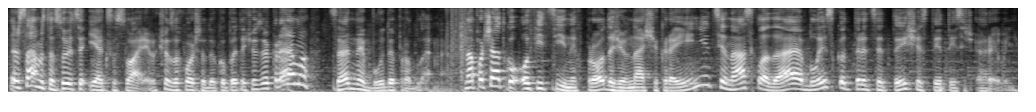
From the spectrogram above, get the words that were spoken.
Те ж саме стосується і аксесуарів. Якщо захочете докупити щось окремо, це не буде проблеми. На початку офіційних продажів в нашій країні ціна складає близько 36 тисяч гривень.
